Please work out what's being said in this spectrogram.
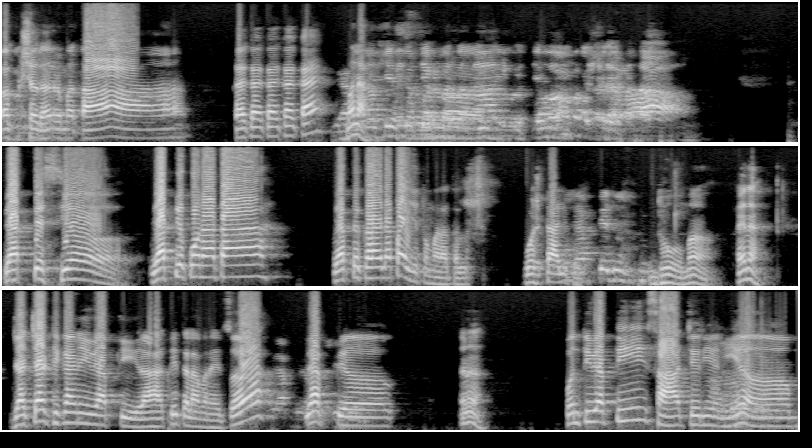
पक्ष धर्मता काय काय काय काय काय? मला. व्याप्यस्य. व्याप्य कोण आता? व्याप्य कळायला पाहिजे तुम्हाला आता लक्ष गोष्ट आली. धूम. है ना? ज्याच्या ठिकाणी व्याप्ती राहते त्याला म्हणायचं व्याप्य. है ना? कोणती व्याप्ती सहाचर्य नियम.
